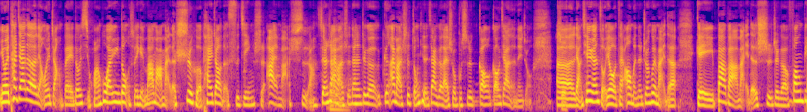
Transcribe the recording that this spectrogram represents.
因为他家的两位长辈都喜欢户外运动，所以给妈妈买了适合拍照的丝巾，是爱马仕啊，虽然是爱马仕，但是这个跟爱马仕总体的价格来说不是高高价的那种，呃，两千元左右，在澳门的专柜买的，给爸爸买的是这个方便。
